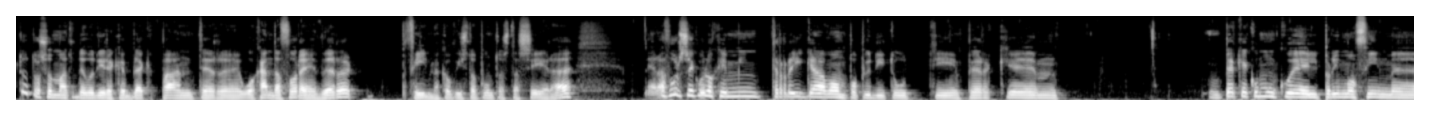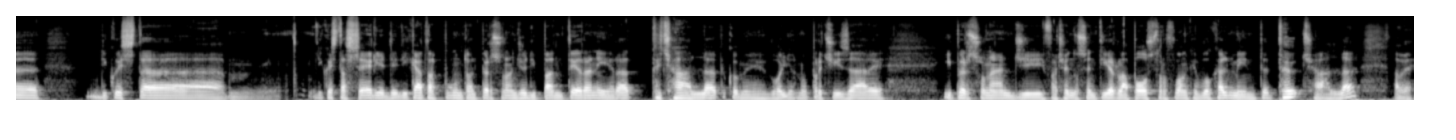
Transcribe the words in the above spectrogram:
tutto sommato devo dire che Black Panther Wakanda Forever, film che ho visto appunto stasera, era forse quello che mi intrigava un po' più di tutti, perché perché comunque il primo film eh, di questa, di questa serie dedicata appunto al personaggio di Pantera Nera, T'Challa, come vogliono precisare i personaggi facendo sentire l'apostrofo anche vocalmente, T'Challa, vabbè,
